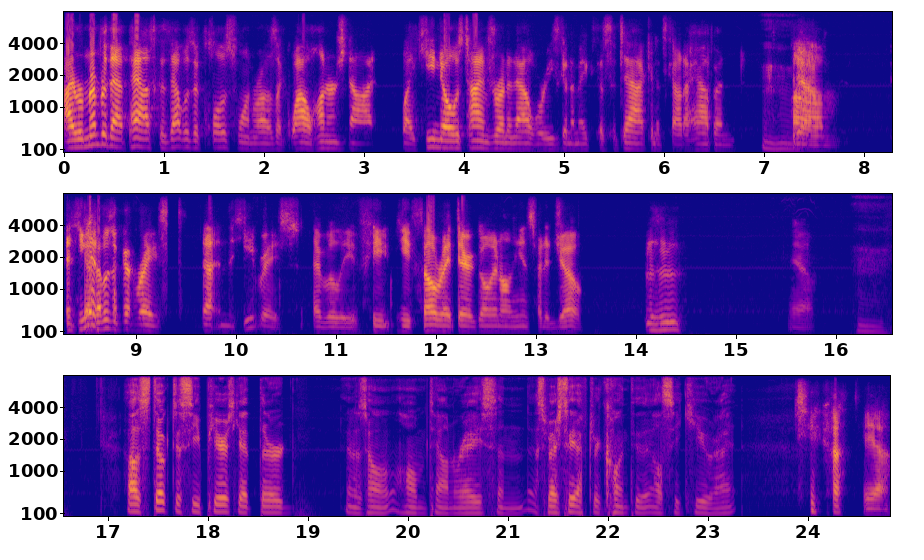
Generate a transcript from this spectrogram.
I remember that pass because that was a close one where I was like, wow, Hunter's not like he knows time's running out where he's going to make this attack and it's got to happen. Mm-hmm. Yeah. Um, And he yeah, had that was a good race. that in the heat race, I believe. He he fell right there going on the inside of Joe. Mm-hmm. Yeah. I was stoked to see Pierce get third in his home hometown race and especially after going through the LCQ, right? yeah.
